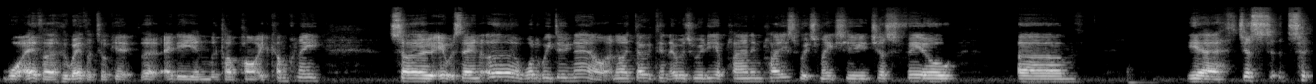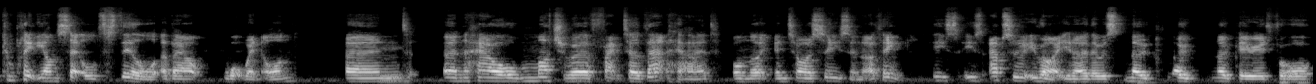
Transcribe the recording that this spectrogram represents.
whatever whoever took it, that Eddie and the club parted company. So it was then, oh, what do we do now? And I don't think there was really a plan in place, which makes you just feel, um, yeah, just completely unsettled still about what went on. And mm and how much of a factor that had on the entire season. I think he's he's absolutely right. You know, there was no no no period for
